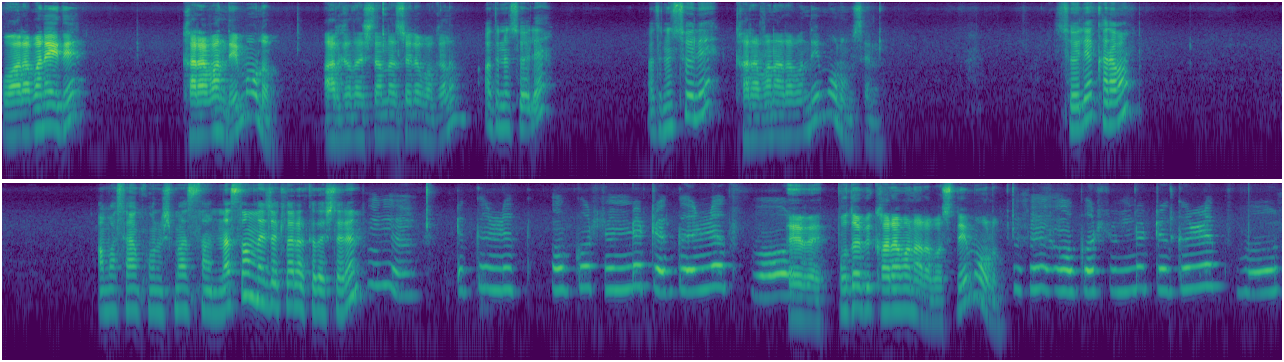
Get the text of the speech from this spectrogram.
O araba neydi? Karavan değil mi oğlum? Arkadaşlarına söyle bakalım. Adını söyle. Adını söyle. Karavan araban değil mi oğlum senin? Söyle karavan. Ama sen konuşmazsan nasıl anlayacaklar arkadaşların? Tıkırık. Okosunda tıkırık bu. Evet. Bu da bir karavan arabası değil mi oğlum? Okosunda tıkırık bu.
